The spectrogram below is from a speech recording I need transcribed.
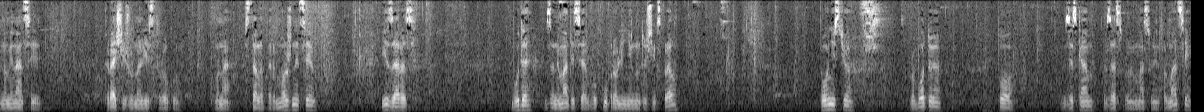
номінації Кращий журналіст року вона стала переможницею і зараз буде займатися в управлінні внутрішніх справ повністю роботою по зв'язкам засобами масової інформації,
